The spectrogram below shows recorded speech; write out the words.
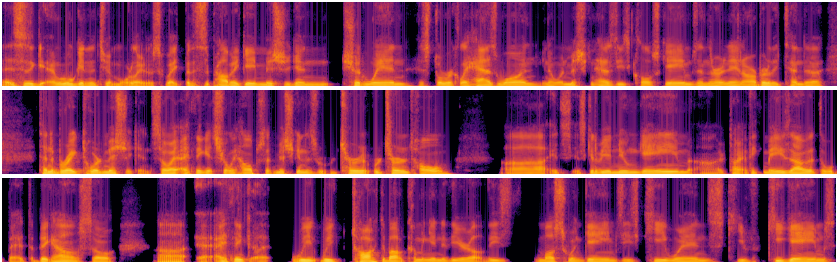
this is a g- and we'll get into it more later this week, but this is probably a game Michigan should win, historically has won. You know, when Michigan has these close games and they're in Ann Arbor, they tend to tend to break toward Michigan. So I, I think it certainly helps that Michigan return returned home. Uh, it's it's going to be a noon game. Uh, talking, I think Maize Out at the at the big house. So uh, I I think uh, we we talked about coming into the year these must win games, these key wins, key key games.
